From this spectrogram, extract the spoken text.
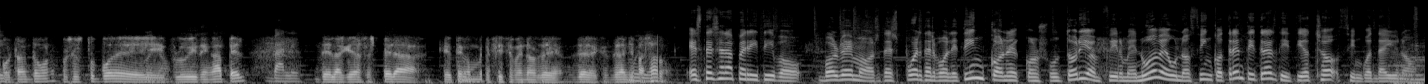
por tanto, bueno, pues esto puede influir en Apple, de la que ya se espera que tenga un beneficio menor de, del año pasado. Este es el aperitivo. Volvemos después del boletín con el consultorio en firme 915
